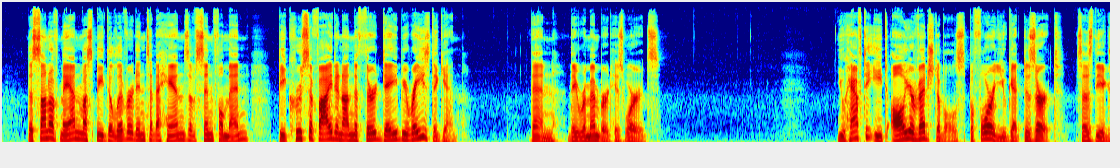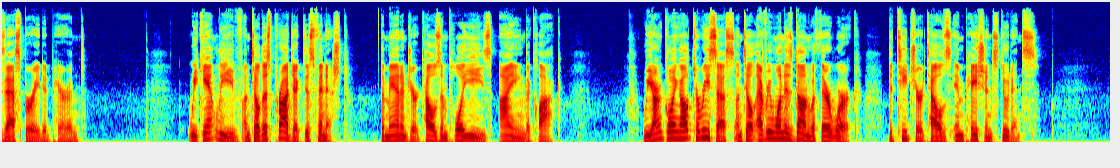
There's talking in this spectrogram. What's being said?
The Son of Man must be delivered into the hands of sinful men, be crucified, and on the third day be raised again. Then they remembered his words. You have to eat all your vegetables before you get dessert, says the exasperated parent. We can't leave until this project is finished, the manager tells employees, eyeing the clock. We aren't going out to recess until everyone is done with their work, the teacher tells impatient students.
